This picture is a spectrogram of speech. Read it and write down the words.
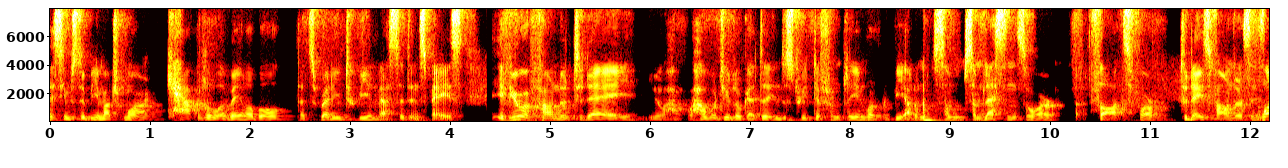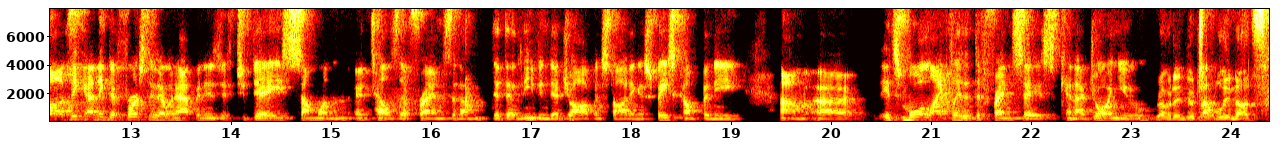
there seems to be much more capital available that's ready to be invested in space. If you were founded today, you know, how, how would you look at the industry differently, and what would be, I don't know, some some lessons or thoughts for today's founders? Well, I think I think the first thing that would happen is if today someone uh, tells their friends that I'm that they're leaving their job and starting a space company, um, uh, it's more likely that the friend says, "Can I join you?" Rather than you're totally nuts.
